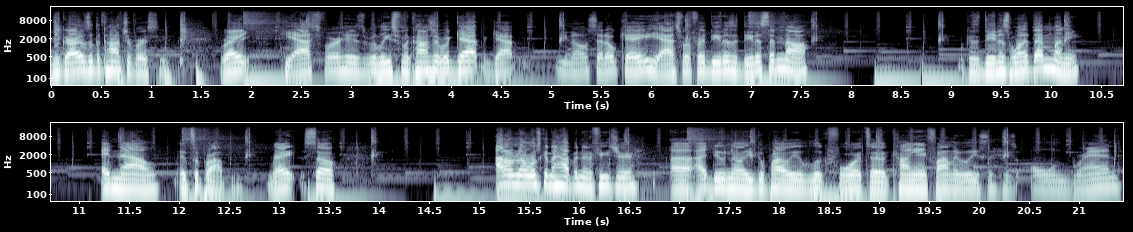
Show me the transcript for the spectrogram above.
regardless of the controversy, right? He asked for his release from the concert with Gap. Gap, you know, said okay. He asked for, for Adidas. Adidas said nah because Adidas wanted that money, and now it's a problem, right? So I don't know what's gonna happen in the future. Uh, I do know you could probably look forward to Kanye finally releasing his own brand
